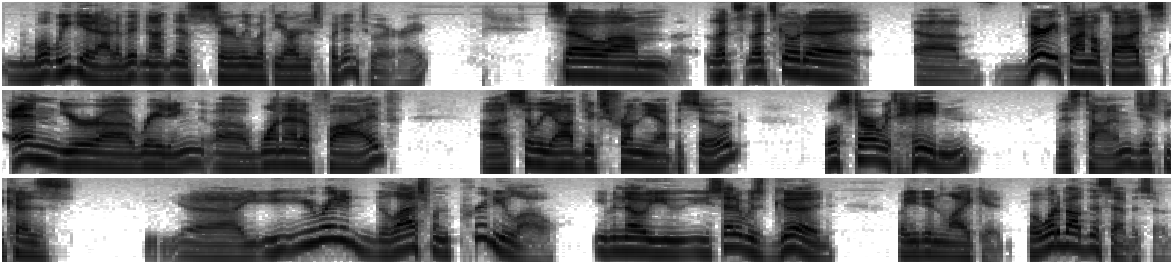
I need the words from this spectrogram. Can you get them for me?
what we get out of it, not necessarily what the artist put into it, right? So um, let's let's go to uh, very final thoughts and your uh, rating, uh, one out of five, uh, silly objects from the episode. We'll start with Hayden this time, just because uh, you, you rated the last one pretty low, even though you you said it was good, but you didn't like it. But what about this episode?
